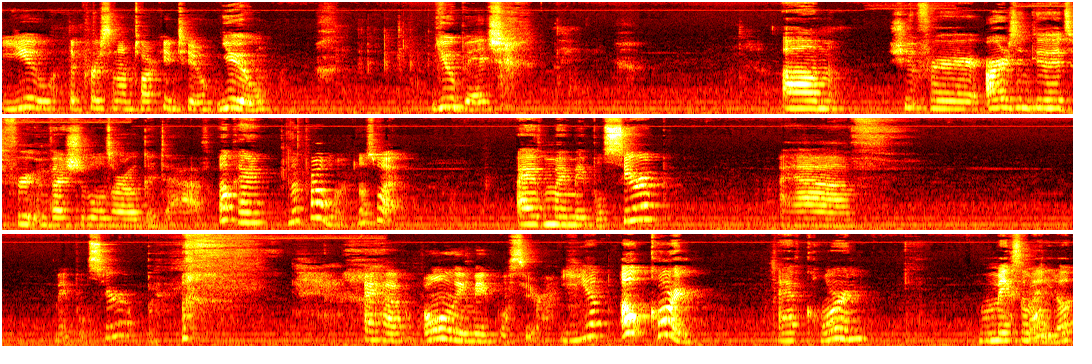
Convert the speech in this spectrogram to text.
you, the person I'm talking to, You. You bitch. Um, shoot for artisan goods, fruit and vegetables are all good to have. Okay, no problem. No sweat. I have my maple syrup. I have maple syrup. I have only maple syrup. Yep. Oh, corn. I have corn. I'm gonna make some elot,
